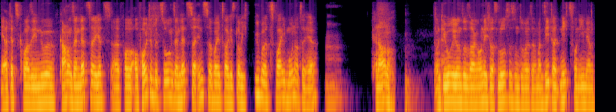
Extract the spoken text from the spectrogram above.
Er hat jetzt quasi nur, keine Ahnung, sein letzter jetzt äh, auf heute bezogen, sein letzter Insta-Beitrag ist, glaube ich, über zwei Monate her. Mhm. Keine Ahnung. Und Juri und so sagen auch nicht, was los ist und so weiter. Man sieht halt nichts von ihm. Er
